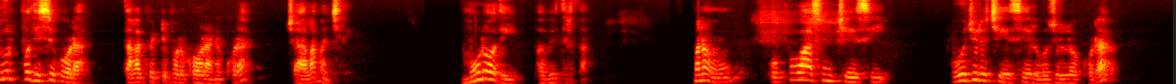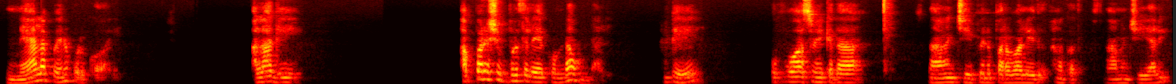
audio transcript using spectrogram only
తూర్పు దిశ కూడా తలపెట్టి పడుకోవడానికి కూడా చాలా మంచిది. మూడవది పవిత్రత. మనం ఉపవాసం చేసి పూజలు చేసే రోజుల్లో కూడా నేలపైన పడుకోవాలి. అలాగే అపరిశుభ్రత లేకుండా ఉండాలి. అంటే ఉపవాసమే కదా స్నానం చేయకపోయినా పర్వాలేదు అనుకోదు స్నానం చేయాలి.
